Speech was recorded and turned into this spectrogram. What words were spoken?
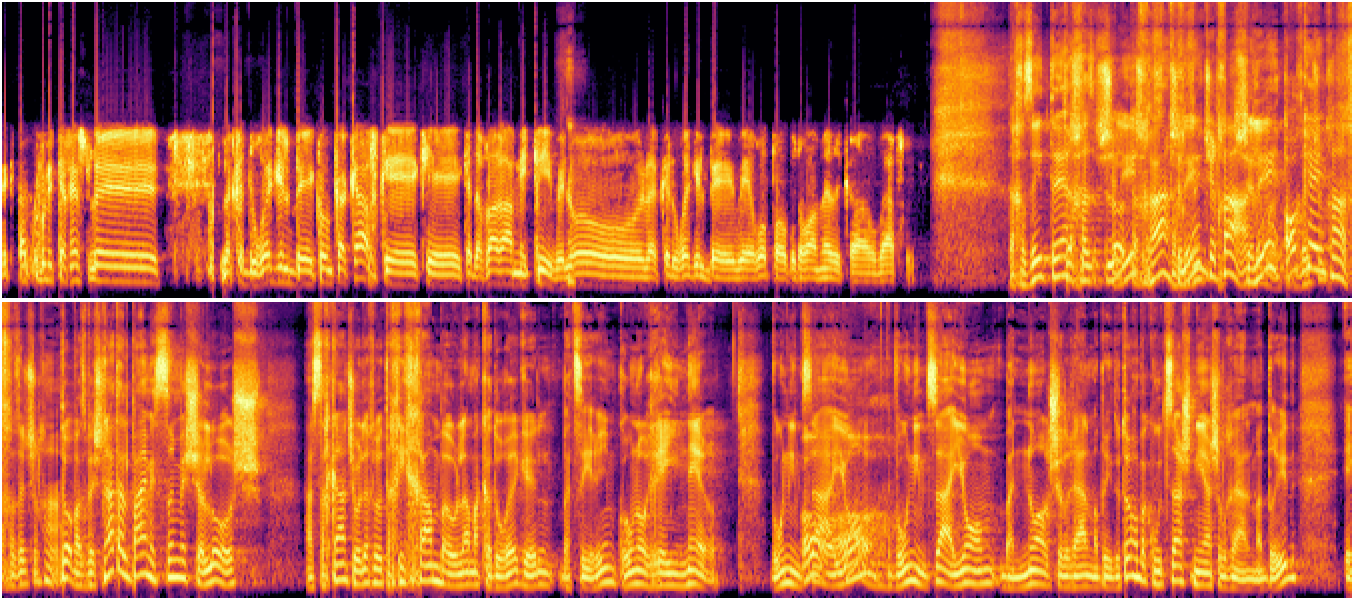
זה קצת כמו להתייחס ל, לכדורגל בקונקקף כ- כ- כדבר האמיתי, ולא לכדורגל ב- באירופה או בדרום אמריקה או באפריקה. תחזית אה, תחז- שלי, לא, שלך, תחז- שלי, תחזית שלך, שלי, תחזית אוקיי. שלך, תחזית שלך. טוב, אז בשנת 2023, השחקן שהולך להיות הכי חם בעולם הכדורגל, בצעירים, קוראים לו ריינר. והוא נמצא או, היום, או. והוא נמצא היום בנוער של ריאל מדריד, יותר נכון בקבוצה השנייה של ריאל מדריד, אה,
